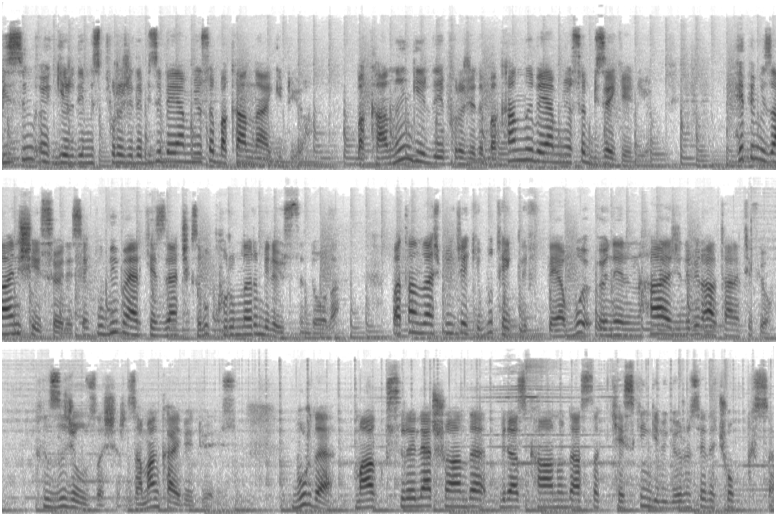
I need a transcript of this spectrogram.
Bizim ö- girdiğimiz projede bizi beğenmiyorsa bakanlığa gidiyor. Bakanlığın girdiği projede bakanlığı beğenmiyorsa bize geliyor. Hepimiz aynı şeyi söylesek, bu bir merkezden çıksa, bu kurumların bile üstünde olan. Vatandaş bilecek ki bu teklif veya bu önerinin haricinde bir alternatif yok. Hızlıca uzlaşır, zaman kaybediyoruz. Burada makul süreler şu anda biraz kanunda aslında keskin gibi görünse de çok kısa.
